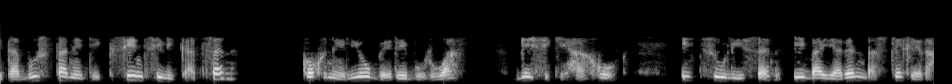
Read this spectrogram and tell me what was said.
eta bustanetik zintzilikatzen, Cornelio bere buruaz, biziki hago, itzuli zen ibaiaren baztegera.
